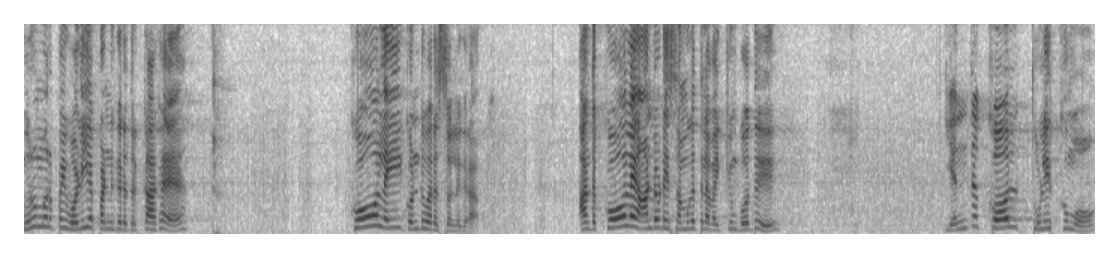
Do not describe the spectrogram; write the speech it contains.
முறுமுறுப்பை ஒழிய பண்ணுகிறதற்காக கோலை கொண்டு வர சொல்லுகிறார். அந்த கோலை ஆண்டோடைய சமூகத்தில் வைக்கும்போது எந்த கோல் துளிர்க்குமோ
